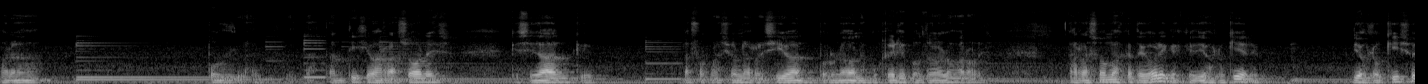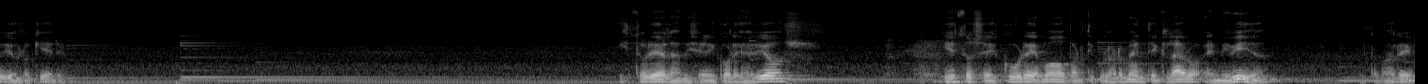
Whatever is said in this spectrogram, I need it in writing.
para por las tantísimas razones que se dan que la formación la reciban por un lado las mujeres por otro lado los varones. La razón más categórica es que Dios lo quiere. Dios lo quiso y Dios lo quiere. Historia de las misericordias de Dios. Y esto se descubre de modo particularmente claro en mi vida. Nuestra madre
